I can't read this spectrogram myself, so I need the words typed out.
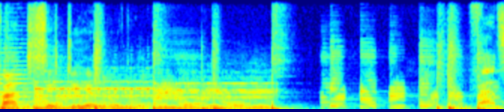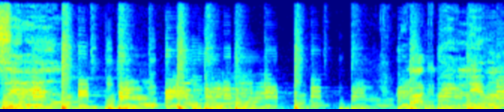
Fat City heter låten. Fat City I could be living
